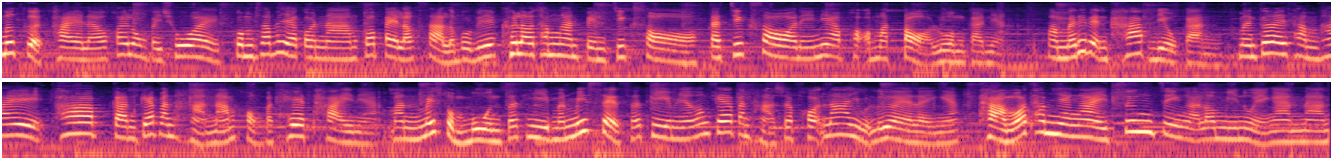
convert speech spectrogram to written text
เมื่อเกิดภัยแล้วค่อยลงไปช่วยกรมทรัพยากรน้ำก็ไปรักษาระบบนิเวศคือเราทำงานเป็นจิ๊กซอ แต่จิ๊กซอนี้เนี่ยพอเอามาต่อรวมกันเนี่ย มันไม่ได้เป็นภาพเดียวกัน มันก็เลยทำให้ภาพการแก้ปัญหาน้ำของประเทศไทยเนี่ยมันไม่สมบูรณ์สักทีมันไม่เสร็จสักทีมันยังต้องแก้ปัญหาเฉพาะหน้าอยู่เรื่อยอะไรเงี้ยถามว่าทำยังไงซึ่งจริงอะเรามีหน่วยงานนั้น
